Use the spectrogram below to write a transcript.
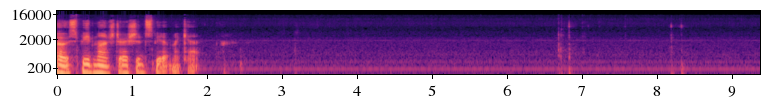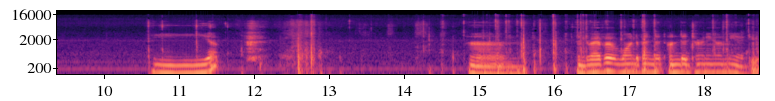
Oh, speed monster. I should speed up my cat. Um, and do I have a wand of undead turning on me? I do.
